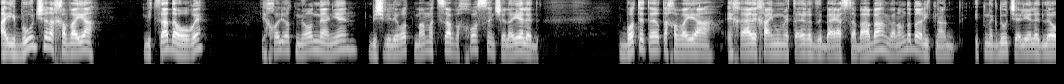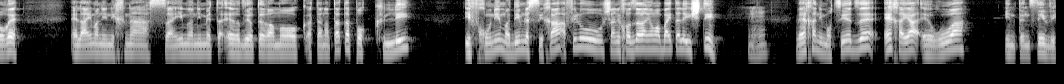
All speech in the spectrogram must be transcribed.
העיבוד של החוויה מצד ההורה יכול להיות מאוד מעניין בשביל לראות מה מצב החוסן של הילד. בוא תתאר את החוויה, איך היה לך, אם הוא מתאר את זה בעיה סבבה, ואני לא מדבר על התנג... התנגדות של ילד להורה, אלא האם אני נכנס, האם אני מתאר את זה יותר עמוק. אתה נתת פה כלי אבחוני מדהים לשיחה, אפילו שאני חוזר היום הביתה לאשתי. Mm-hmm. ואיך אני מוציא את זה, איך היה אירוע אינטנסיבי.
